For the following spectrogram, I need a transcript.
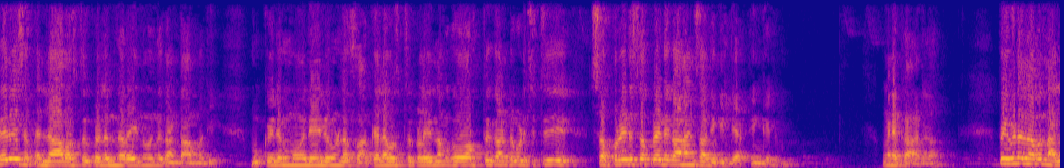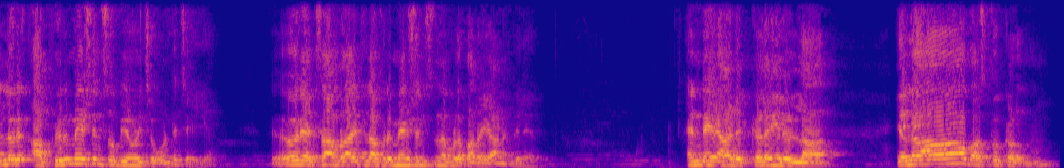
ഏകദേശം എല്ലാ വസ്തുക്കളും നിറയുന്നു എന്ന് കണ്ടാൽ മതി. മുക്കിലും മൂലയിലുമുള്ള സകല വസ്തുക്കളെയും നമുക്ക് ഓർത്ത് കണ്ടുപിടിച്ചിട്ട് സെപ്പറേറ്റ് സെപ്പറേറ്റ് കാണാൻ സാധിക്കില്ല എങ്കിലും. അങ്ങനെ കാണുക. അപ്പൊ ഇവിടെ നമ്മൾ നല്ലൊരു അഫിർമേഷൻസ് ഉപയോഗിച്ചുകൊണ്ട് ചെയ്യാം. ഒരു എക്സാമ്പിൾ ആയിട്ടുള്ള അഫിർമേഷൻസ് നമ്മൾ പറയുകയാണെങ്കിൽ എന്റെ അടുക്കളയിലുള്ള എല്ലാ വസ്തുക്കളും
